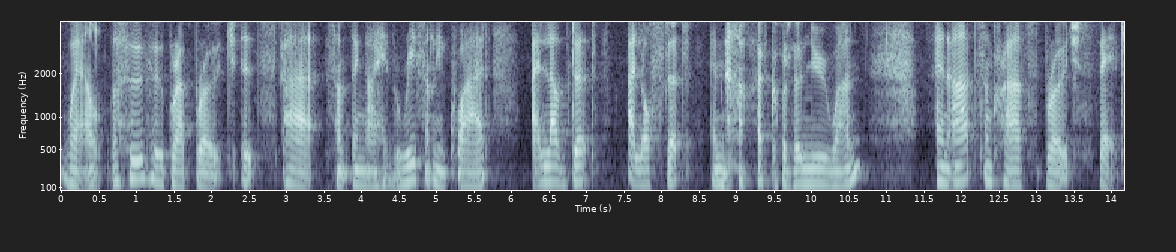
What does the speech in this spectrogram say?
Well, the Huhu Grub brooch, it's uh, something I had recently acquired. I loved it, I lost it, and now I've got a new one. An arts and crafts brooch that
